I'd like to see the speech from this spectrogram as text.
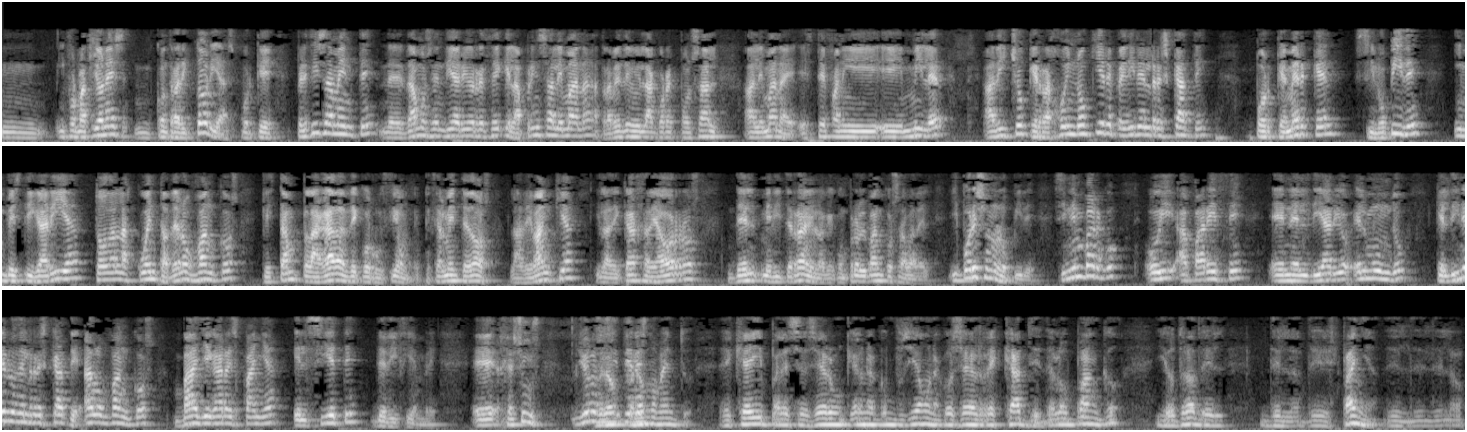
informaciones contradictorias, porque precisamente damos en Diario RC que la prensa alemana, a través de la corresponsal alemana Stephanie eh, Miller, ha dicho que Rajoy no quiere pedir el rescate porque Merkel, si lo pide, investigaría todas las cuentas de los bancos que están plagadas de corrupción, especialmente dos, la de Bankia y la de Caja de Ahorros del Mediterráneo, la que compró el Banco Sabadell. Y por eso no lo pide. Sin embargo, hoy aparece en el diario El Mundo que el dinero del rescate a los bancos va a llegar a España el 7 de diciembre. Eh, Jesús, yo no sé si tienes... un momento, es que ahí parece ser que hay una confusión, una cosa es el rescate de los bancos y otra del, de, España, de, los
